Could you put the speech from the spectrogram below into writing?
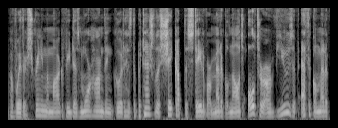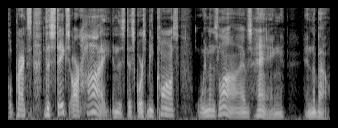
of whether screening mammography does more harm than good has the potential to shake up the state of our medical knowledge, alter our views of ethical medical practice. The stakes are high in this discourse because women's lives hang in the balance.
